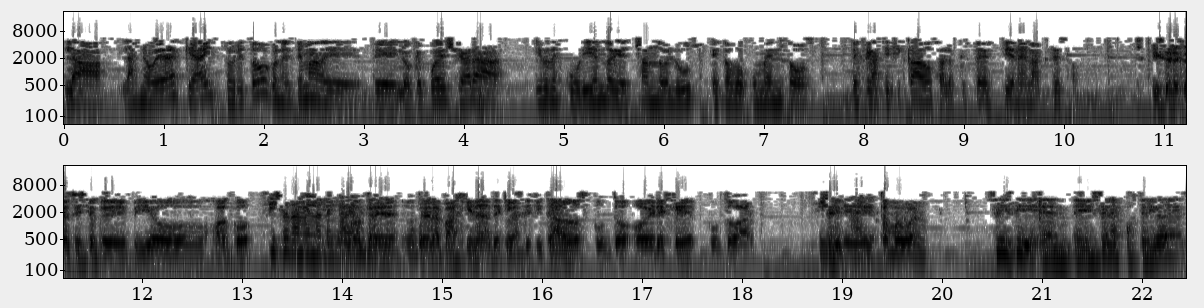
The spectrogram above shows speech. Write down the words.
las, novedades que hay, sobre todo con el tema de lo que puede llegar a ir descubriendo y echando luz estos documentos desclasificados a los que ustedes tienen acceso. Hice el ejercicio que pidió Joaco. Sí, yo también lo tengo. Encontré, encontré la página desclasificados.org.ar. Sí, sí está muy bueno. Sí, sí, en ediciones posteriores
